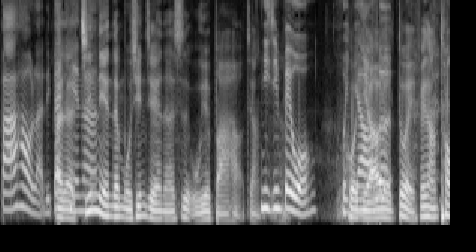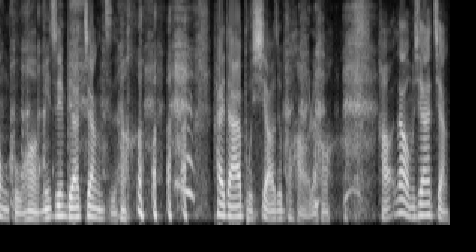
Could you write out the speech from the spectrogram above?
八号了，礼拜天、啊。今年的母亲节呢是五月八号，这样。你已经被我。混淆了，对，非常痛苦哈。明志英不要这样子哈，害大家不笑就不好了哈。好，那我们现在讲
